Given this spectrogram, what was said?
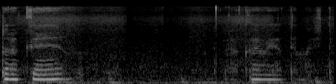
ドラクエ。ドラクエをやってました。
